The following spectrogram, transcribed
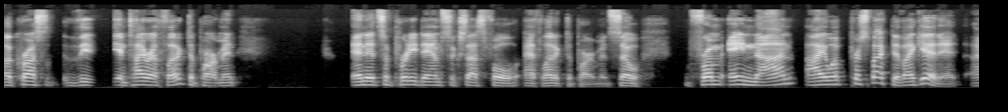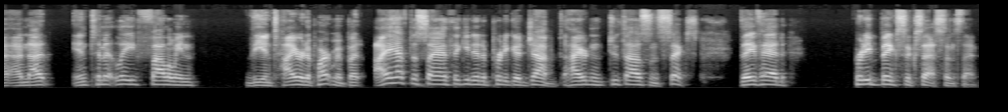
across the entire athletic department, and it's a pretty damn successful athletic department. So, from a non Iowa perspective, I get it. I, I'm not intimately following the entire department, but I have to say, I think he did a pretty good job. Hired in 2006, they've had pretty big success since then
